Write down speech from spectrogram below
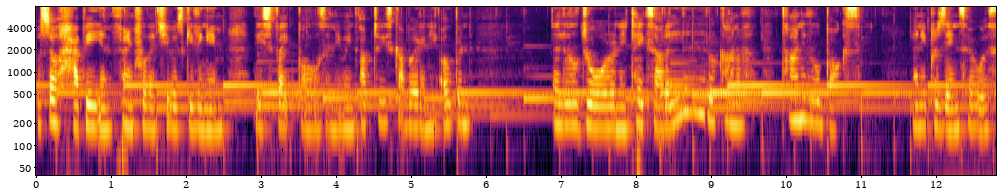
was so happy and thankful that she was giving him these fake pearls. And he went up to his cupboard and he opened a little drawer and he takes out a little kind of tiny little box and he presents her with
